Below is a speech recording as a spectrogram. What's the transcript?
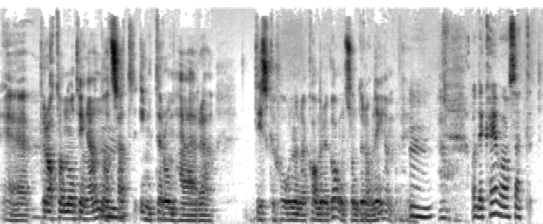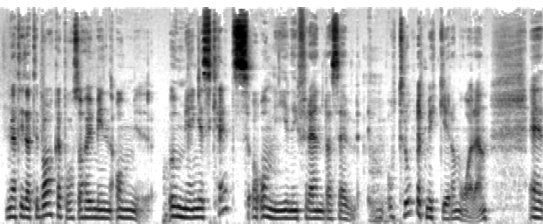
Eh, prata om någonting annat Mm. så att inte de här eh, diskussionerna kommer igång som drar ner mig. Mm. Och det kan ju vara så att när jag tittar tillbaka på så har ju min om, umgängeskrets och omgivning förändrat sig otroligt mycket genom åren. Eh,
